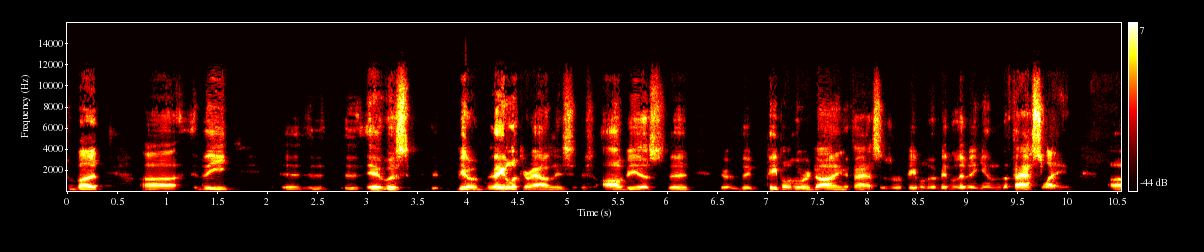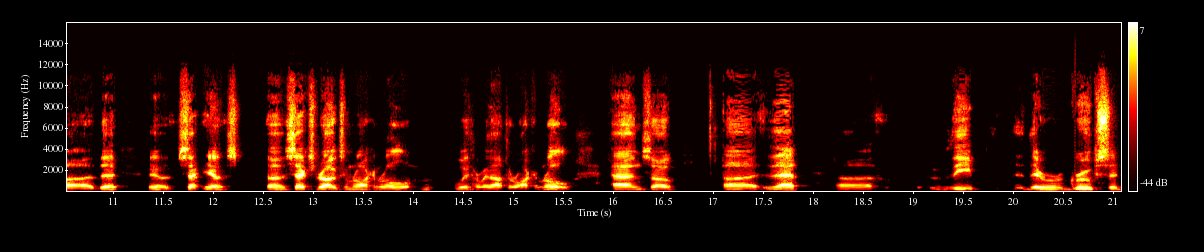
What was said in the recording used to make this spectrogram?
But the it was, you know, they look around. It's, it's obvious that the people who are dying the fastest were people who have been living in the fast lane. Uh, that you know, se- you know uh, sex, drugs, and rock and roll with or without the rock and roll. And so uh, that uh, the there were groups of,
